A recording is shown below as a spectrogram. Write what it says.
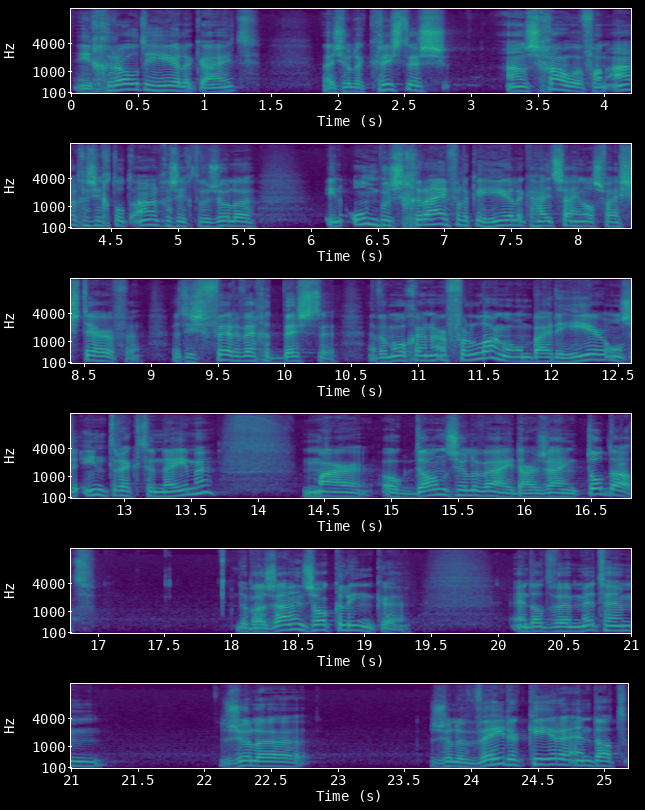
in grote heerlijkheid. Wij zullen Christus aanschouwen van aangezicht tot aangezicht. We zullen in onbeschrijfelijke heerlijkheid zijn als wij sterven. Het is ver weg het beste. En we mogen er naar verlangen om bij de Heer onze intrek te nemen. Maar ook dan zullen wij daar zijn totdat de bazuin zal klinken. En dat we met hem zullen, zullen wederkeren en dat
